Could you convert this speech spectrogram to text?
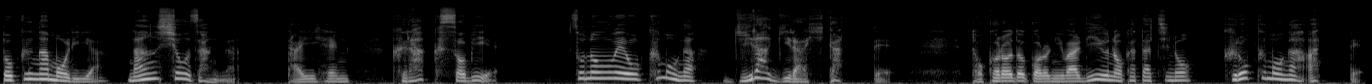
毒ヶ森や南昌山が大変暗くそびえその上を雲がギラギラ光ってところどころには竜の形の黒雲があって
